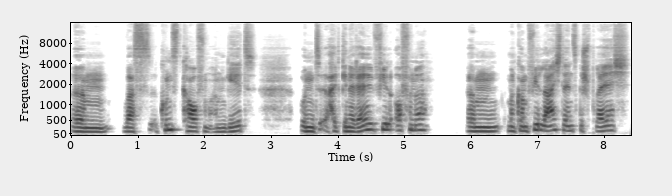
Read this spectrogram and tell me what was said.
ähm, was Kunstkaufen angeht und halt generell viel offener. Ähm, man kommt viel leichter ins Gespräch.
